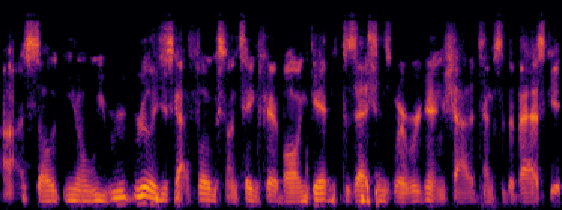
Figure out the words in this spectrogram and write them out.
Uh, so you know, we re- really just got to focus on taking care of the ball and getting possessions where we're getting shot attempts at the basket.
